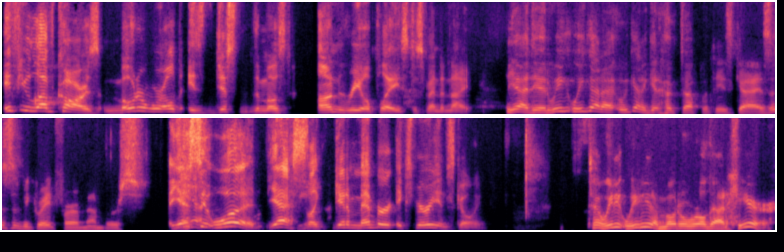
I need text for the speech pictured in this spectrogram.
If you love cars, Motor World is just the most unreal place to spend a night. Yeah, dude. We we gotta we gotta get hooked up with these guys. This would be great for our members. Yes, Yeah. it would. Yes, like get a member experience going. Dude, we need we need a motor world out here.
